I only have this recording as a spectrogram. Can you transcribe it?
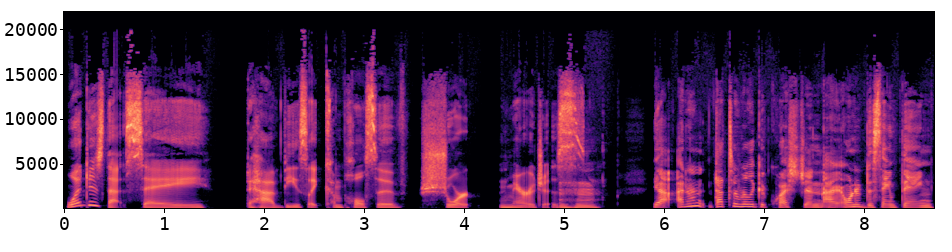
What does that say to have these like compulsive short marriages? Mhm. Yeah, I don't. That's a really good question. I wanted the same thing.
